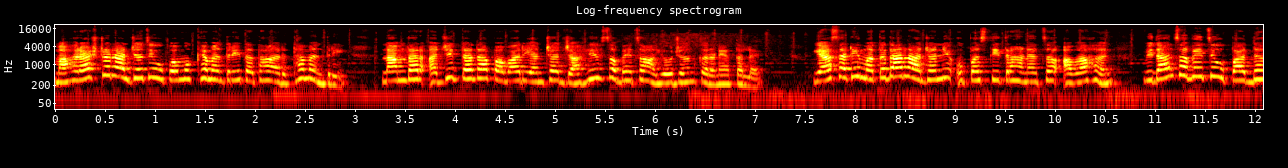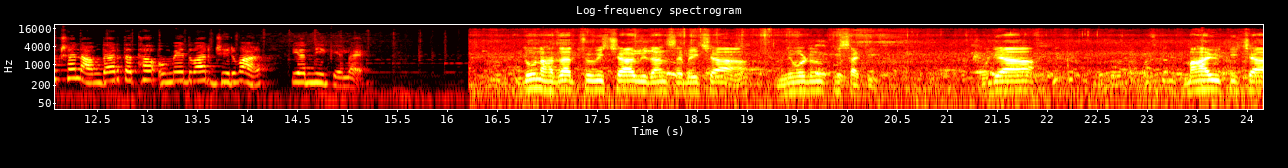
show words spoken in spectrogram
महाराष्ट्र राज्याचे उपमुख्यमंत्री तथा अर्थमंत्री नामदार अजितदादा पवार यांच्या जाहीर सभेचं आयोजन करण्यात आलंय. यासाठी मतदार राजांनी उपस्थित राहण्याचं आवाहन विधानसभेचे उपाध्यक्ष नामदार तथा उमेदवार जिरवाळ यांनी केलंय. दोन हजार चोवीसच्या विधानसभेच्या निवडणुकीसाठी उद्या महायुतीच्या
